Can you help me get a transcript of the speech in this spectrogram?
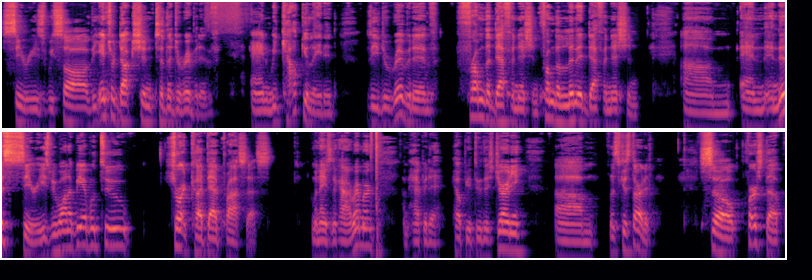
series, we saw the introduction to the derivative, and we calculated the derivative from the definition, from the limit definition. Um, and in this series, we want to be able to shortcut that process. My name is Nakia Rimmer. I'm happy to help you through this journey. Um, let's get started. So first up,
